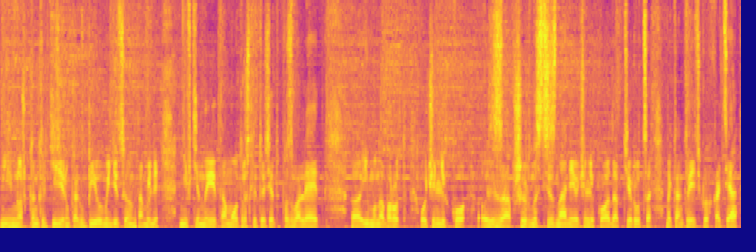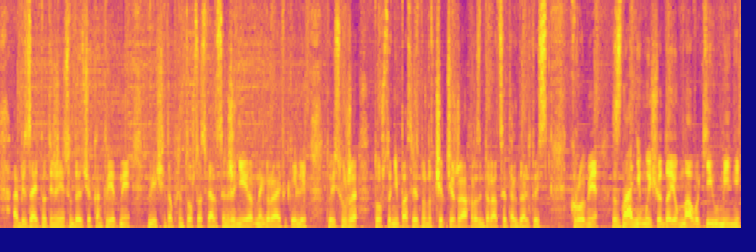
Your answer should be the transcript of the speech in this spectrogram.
немножко конкретизируем, как в биомедицину там, или нефтяные там отрасли. То есть это позволяет э, ему, наоборот, очень легко из-за обширности знаний очень легко адаптироваться на конкретику. Хотя обязательно вот инженерство дает еще конкретные вещи, допустим, то, что связано с инженерной графикой, или, то есть уже то, что непосредственно нужно в чертежах разбираться и так далее. То есть кроме знаний мы еще даем навыки и умения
